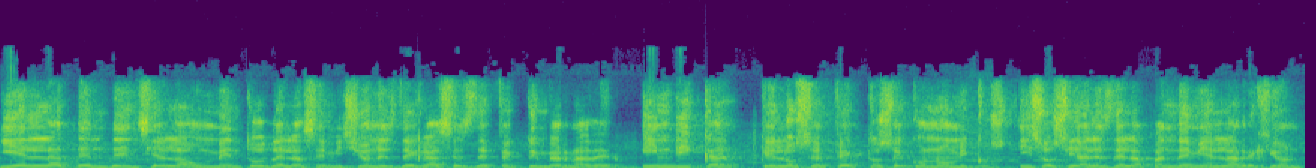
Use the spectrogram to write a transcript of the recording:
y en la tendencia al aumento de las emisiones de gases de efecto invernadero. Indica que los efectos económicos y sociales de la pandemia en la región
